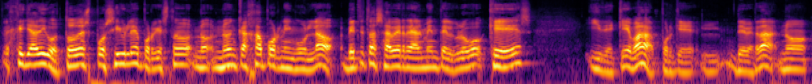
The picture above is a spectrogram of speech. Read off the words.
Es que ya digo, todo es posible porque esto no, no encaja por ningún lado. Vete tú a saber realmente el globo qué es y de qué va. Porque, de verdad, no.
